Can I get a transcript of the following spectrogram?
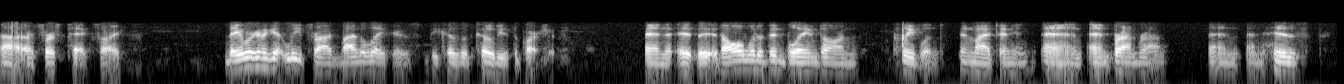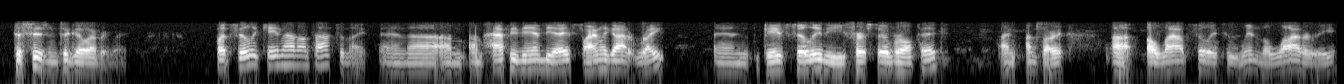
uh, or first pick, sorry. They were going to get leapfrogged by the Lakers because of Kobe's departure. And it, it all would have been blamed on Cleveland, in my opinion, and and Bron Brown and and his decision to go everywhere. But Philly came out on top tonight, and uh, I'm I'm happy the NBA finally got it right and gave Philly the first overall pick. I'm I'm sorry, uh, allowed Philly to win the lottery,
